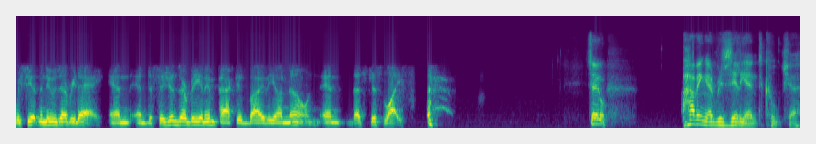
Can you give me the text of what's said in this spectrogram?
we see it in the news every day and and decisions are being impacted by the unknown and that's just life so having a resilient culture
